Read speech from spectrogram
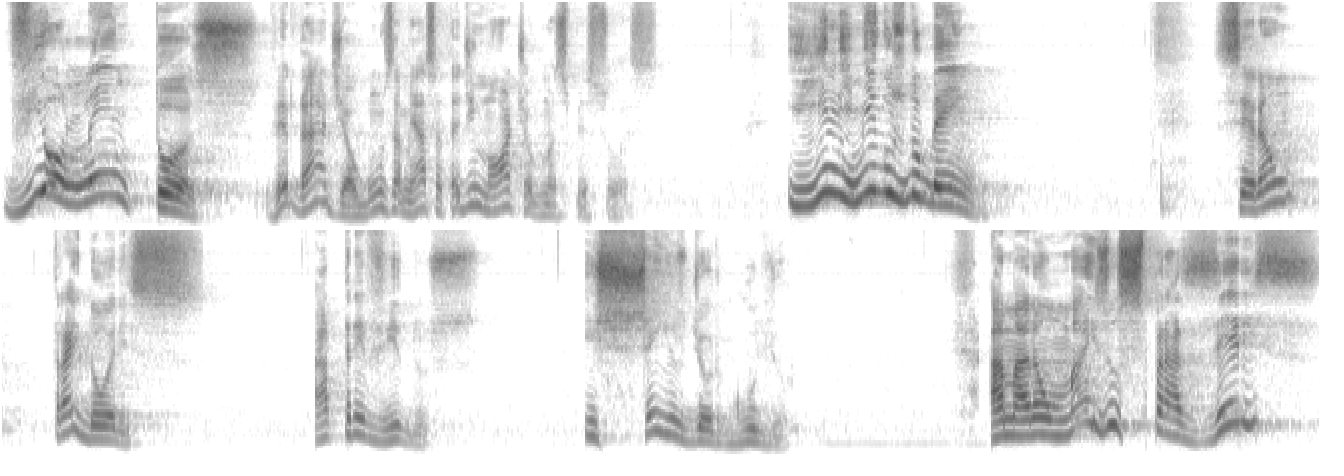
Violentos, verdade, alguns ameaçam até de morte algumas pessoas. E inimigos do bem serão traidores, atrevidos e cheios de orgulho amarão mais os prazeres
